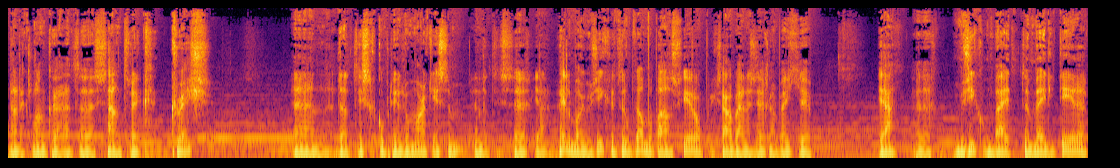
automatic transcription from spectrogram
Naar de klanken uit de soundtrack Crash. En dat is gecomponeerd door Mark. En dat is uh, ja, hele mooie muziek. Het doet wel een bepaalde sfeer op. Ik zou bijna zeggen een beetje ja, uh, muziek om bij te mediteren.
